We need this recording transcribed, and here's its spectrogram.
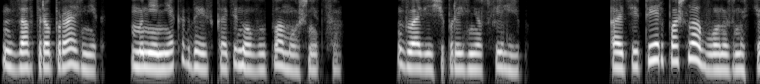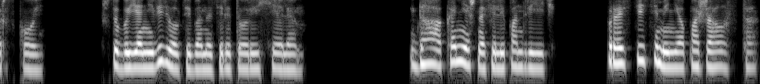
«Завтра праздник, мне некогда искать новую помощницу», зловеще произнес Филипп. «А теперь пошла вон из мастерской, чтобы я не видел тебя на территории Хелен». «Да, конечно, Филипп Андреевич. Простите меня, пожалуйста».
